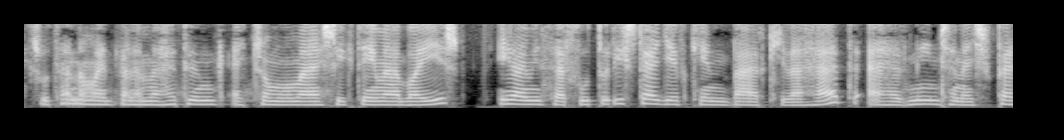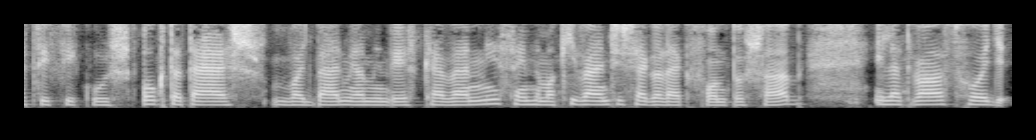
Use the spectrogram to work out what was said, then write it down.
és utána majd belemehetünk egy csomó másik témába is. Élelmiszer futurista egyébként bárki lehet, ehhez nincsen egy specifikus oktatás, vagy bármi, amin részt kell venni. Szerintem a kíváncsiság a legfontosabb, illetve az, hogy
